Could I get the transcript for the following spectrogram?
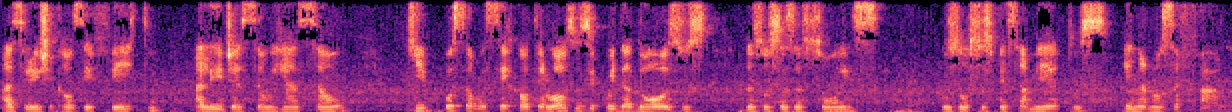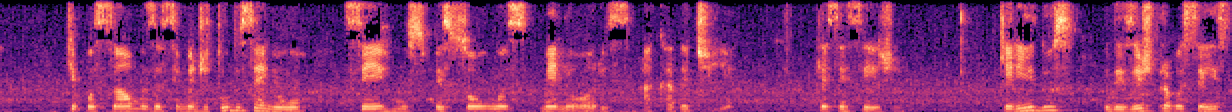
as leis de causa e efeito, a lei de ação e reação, que possamos ser cautelosos e cuidadosos nas nossas ações, nos nossos pensamentos e na nossa fala. Que possamos, acima de tudo, Senhor, sermos pessoas melhores a cada dia. Que assim seja. Queridos, eu desejo para vocês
